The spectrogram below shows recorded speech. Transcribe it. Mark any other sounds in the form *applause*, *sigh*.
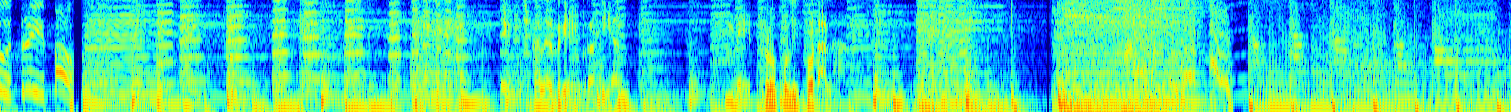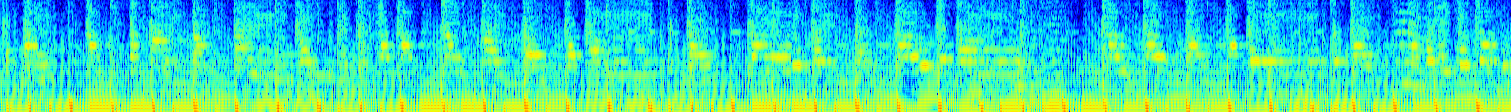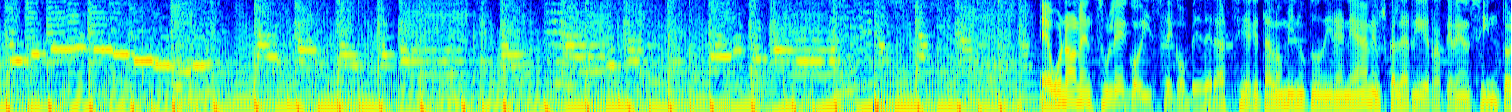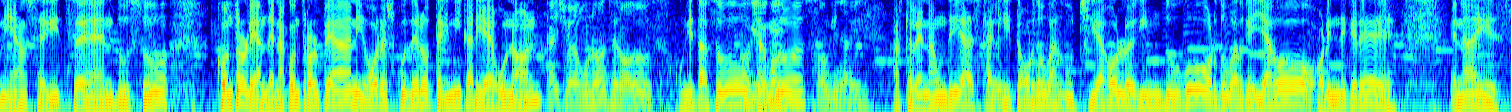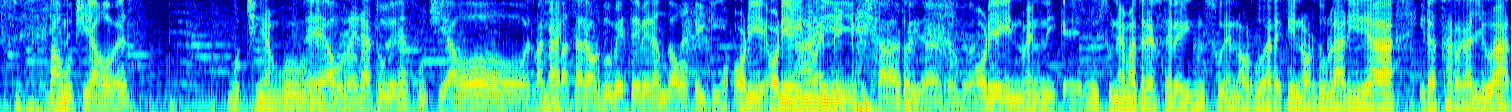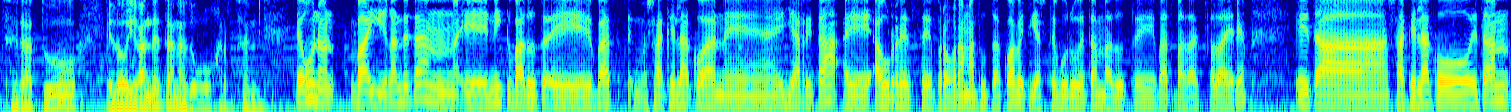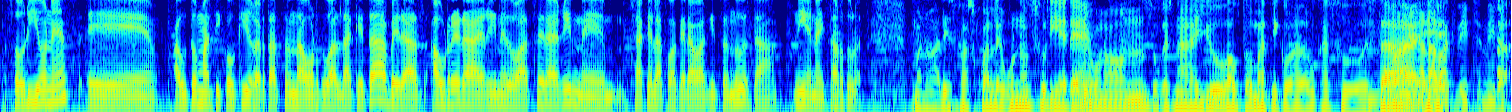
two, three, four. Euskal Herria irratian, Metrópoli Forala. Egun honen zule goizeko bederatziak eta lau minutu direnean Euskal Herria irrateren sintonian segitzen duzu Kontrolean, dena kontrolpean, Igor Eskudero teknikaria egunon. Kaixo egunon, zer moduz? Ongitazu, Ongi, zer ongi, moduz? Ongi nabil. Astelena handia, ez dakit, ordu bat gutxiago lo egin dugu, ordu bat gehiago, oraindik ere, enaiz... Ba, gutxiago, ez? Gutxiago... E, aurreratu denez gutxiago, ez baldin Bai. bazara ordu bete beranduago jeiki. Hori, hori egin nuen Ai, nik. pixka bat hori da el rollo, eh? *laughs* Hori egin nuen nik, e, loizune amaterek zer egin zuen orduarekin, ordularia, iratzargailua atzeratu, edo igandetan ez dugu jartzen. Egunon, bai, igandetan e, nik badut e, bat sakelakoan e, jarrita, e, aurrez e, programatutakoa, beti asteburuetan badut e, bat bada ez bada ere. Eta sakelakoetan zorionez e, automatikoki gertatzen da ordu aldaketa, beraz aurrera egin edo atzera egin e, sakelakoak erabakitzen du eta nien naiz arduratzen. Bueno, Ariz Pascual, egunon zuri ere. Egunon. Zuk esnagailu automatikoa daukazu, ez da? Bai, alabak deitzen dira.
